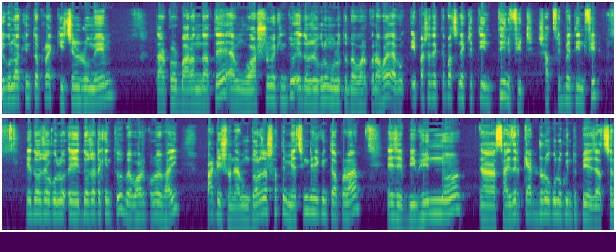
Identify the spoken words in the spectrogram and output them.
এগুলা কিন্তু আপনার কিচেন রুমে তারপর বারান্দাতে এবং ওয়াশরুমে কিন্তু এই দরজাগুলো মূলত ব্যবহার করা হয় এবং এই পাশে দেখতে পাচ্ছেন একটি তিন তিন ফিট সাত ফিট বাই তিন ফিট এই দরজাগুলো, এই দরজাটা কিন্তু ব্যবহার করবে ভাই পার্টিশন এবং দরজার সাথে ম্যাচিং রেখে কিন্তু আপনারা এই যে বিভিন্ন সাইজের ক্যাটডোরগুলো কিন্তু পেয়ে যাচ্ছেন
